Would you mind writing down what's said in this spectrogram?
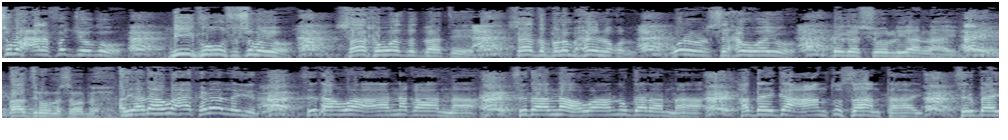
subax carafa joogo. Dhiiggu uu susumayo. Saaka waad badbaaddeen saa dambana maxay noqon? Warar seexan waayo. Dhagasooliyaan nahay qaadirowna samabixo aryaadaha waxaa kaloo la yidhi sidaan waa naqaannaa sidaanna waannu garannaa hadday gacan tusaan tahay sirbay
